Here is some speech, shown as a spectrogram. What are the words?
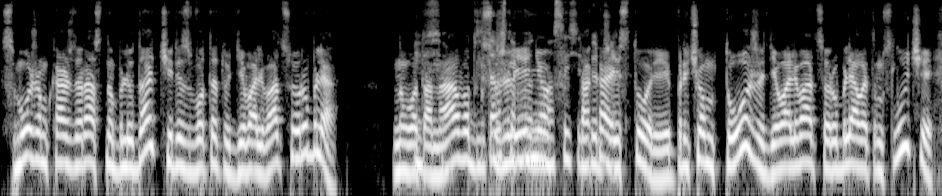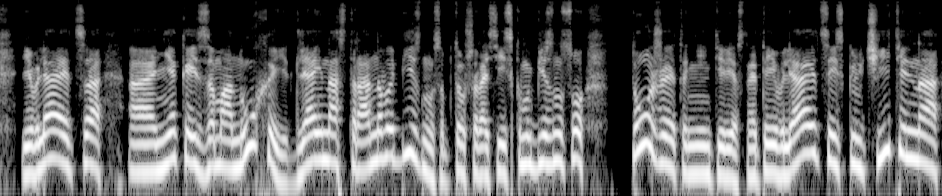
сможем каждый раз наблюдать через вот эту девальвацию рубля. Ну вот и она, все. вот, Для к того, сожалению, такая бюджет. история. Причем тоже девальвация рубля в этом случае является а, некой заманухой для иностранного бизнеса, потому что российскому бизнесу тоже это неинтересно. Это является исключительно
